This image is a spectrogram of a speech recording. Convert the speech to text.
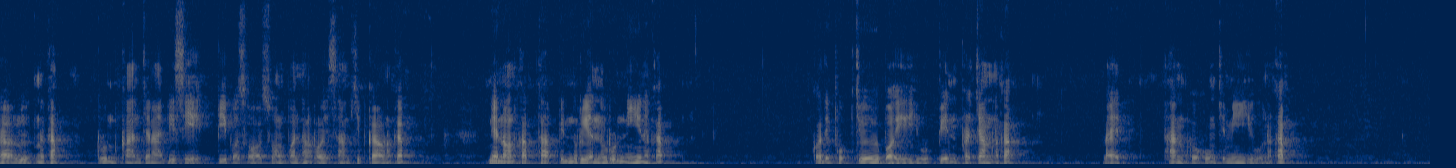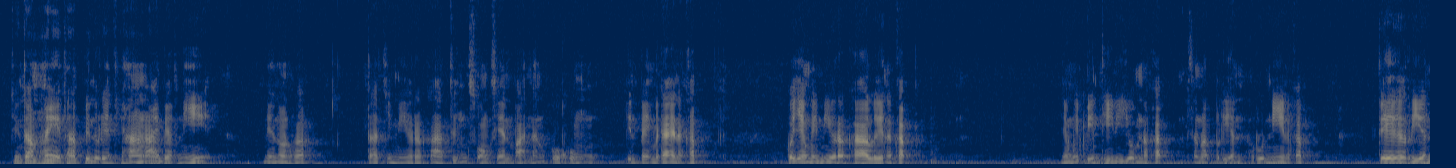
ระลึกนะครับ รุ่นกาญจนาพิเศษปีพศ 2539 นะครับ แน่นอนครับถ้าเป็นเหรียญรุ่นนี้นะครับ ก็ได้พบเจอบ่อยอยู่เป็นประจำนะครับ หลายท่านก็คงจะมีอยู่นะครับ จึงทำให้ถ้าเป็นเหรียญที่หาง่ายแบบนี้ แน่นอนครับ ถ้าจะมีราคาถึง 2 0 0 0 0 0 บาทนั้นก็คงเป็นไปไม่ได้นะครับ ก็ยังไม่มีราคาเลยนะครับ ยังไม่เป็นที่นิยมนะครับสำหรับเหรียญรุ่นนี้นะครับแต่เหรียญ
